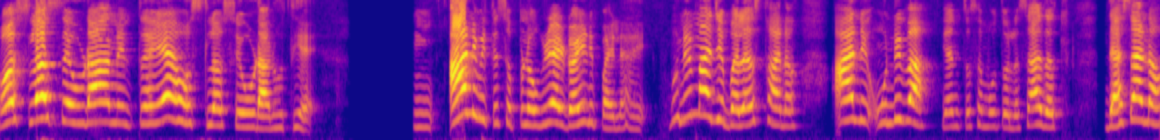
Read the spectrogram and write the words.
हौसला से उड़ान होते है. हौसला से उड़ान होती है. आणि मी ते स्वप्न उघड्या डोळ्याने पाहिलं आहे. म्हणून माझे बलस्थान आणि उंडिवा यांचं समतोल साधत ध्यासानं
